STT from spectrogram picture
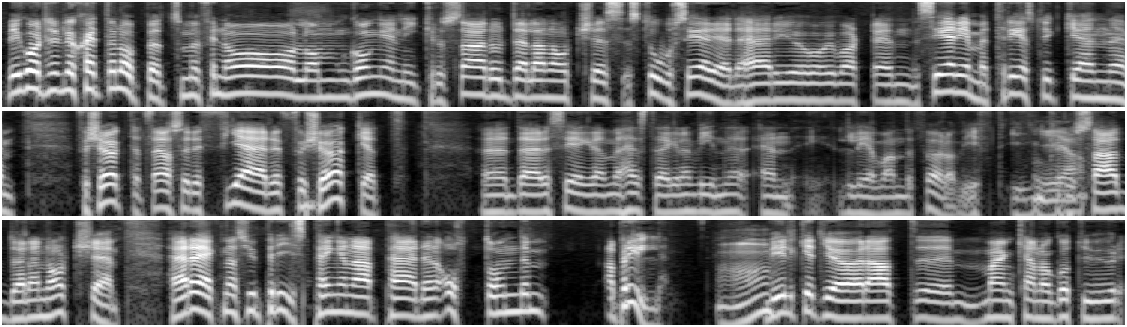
Vi går till det sjätte loppet som är finalomgången i Cruzado della Noches storserie. Det här har ju varit en serie med tre stycken eh, försök. Det är alltså det fjärde försöket. Eh, Där segrande hästägaren vinner en levande föravgift i Ja. Cruzado della Noche. Här räknas ju prispengarna per den 8 april. Mm. Vilket gör att eh, man kan ha gått ur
